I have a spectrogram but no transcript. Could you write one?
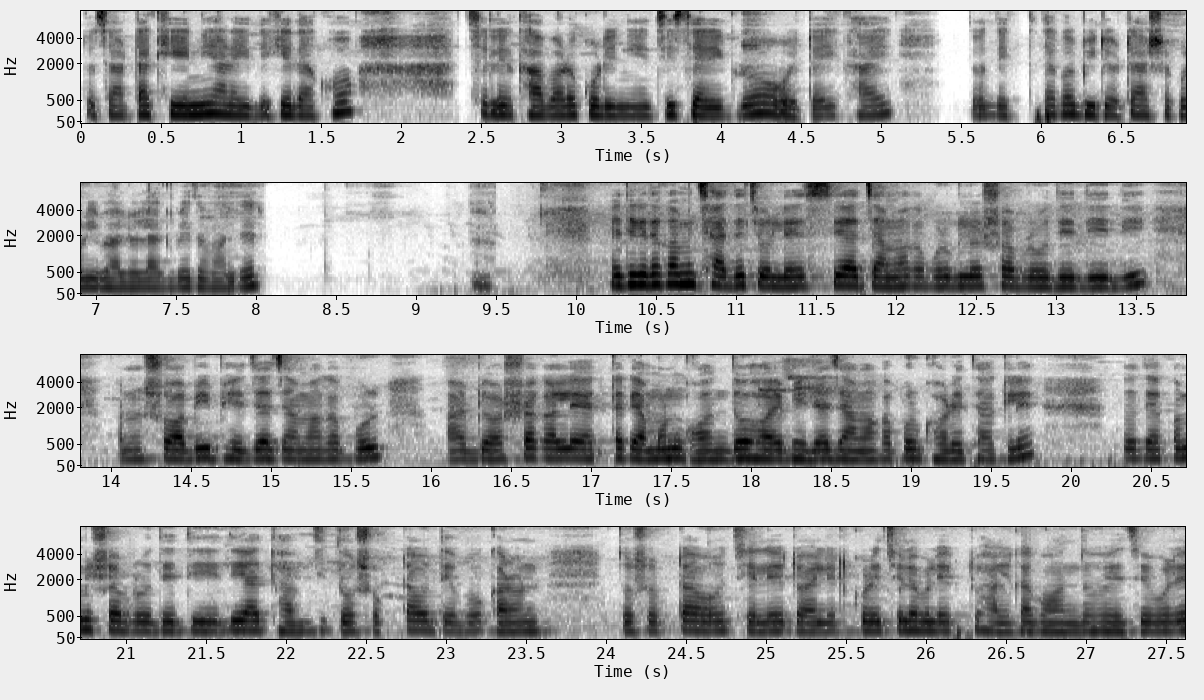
তো চাটা খেয়ে নিই, আর এইদিকে দেখো ছেলের খাবারও করে নিয়েছি, স্যারিগ্রো ওইটাই খাই। তো দেখতে থাকো, ভিডিওটা আশা করি ভালো লাগবে তোমাদের। এদিকে দেখো আমি ছাদে চলে এসেছি আর জামা কাপড়গুলো সব রোদে দিয়ে দিই। কারণ সবই ভেজা জামা কাপড় আর বর্ষাকালে একটা কেমন গন্ধ হয় ভেজা জামা কাপড় ঘরে থাকলে। তো দেখো আমি সব রোদে দিয়ে দিই আর ভাবছি তোষকটাও দেবো। কারণ তোষকটা তোষকটাও ছেলে টয়লেট করেছিল বলে একটু হালকা গন্ধ হয়েছে বলে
